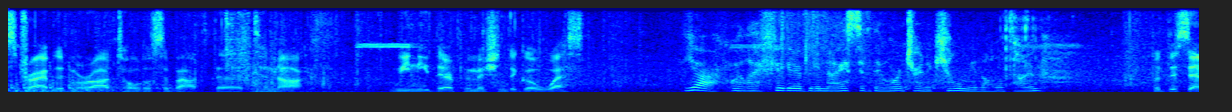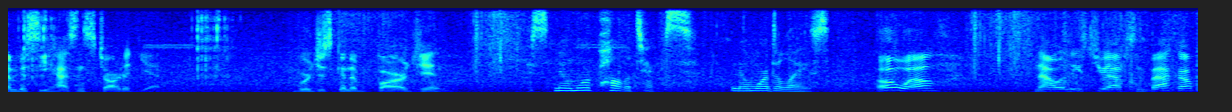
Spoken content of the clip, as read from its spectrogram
This tribe that Marad told us about, the Tenakth, we need their permission to go west? yeah, well, I figured it'd be nice if they weren't trying to kill me the whole time. But this embassy hasn't started yet. We're just gonna barge in? There's no more politics. No more delays. Oh well. Now at least you have some backup.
